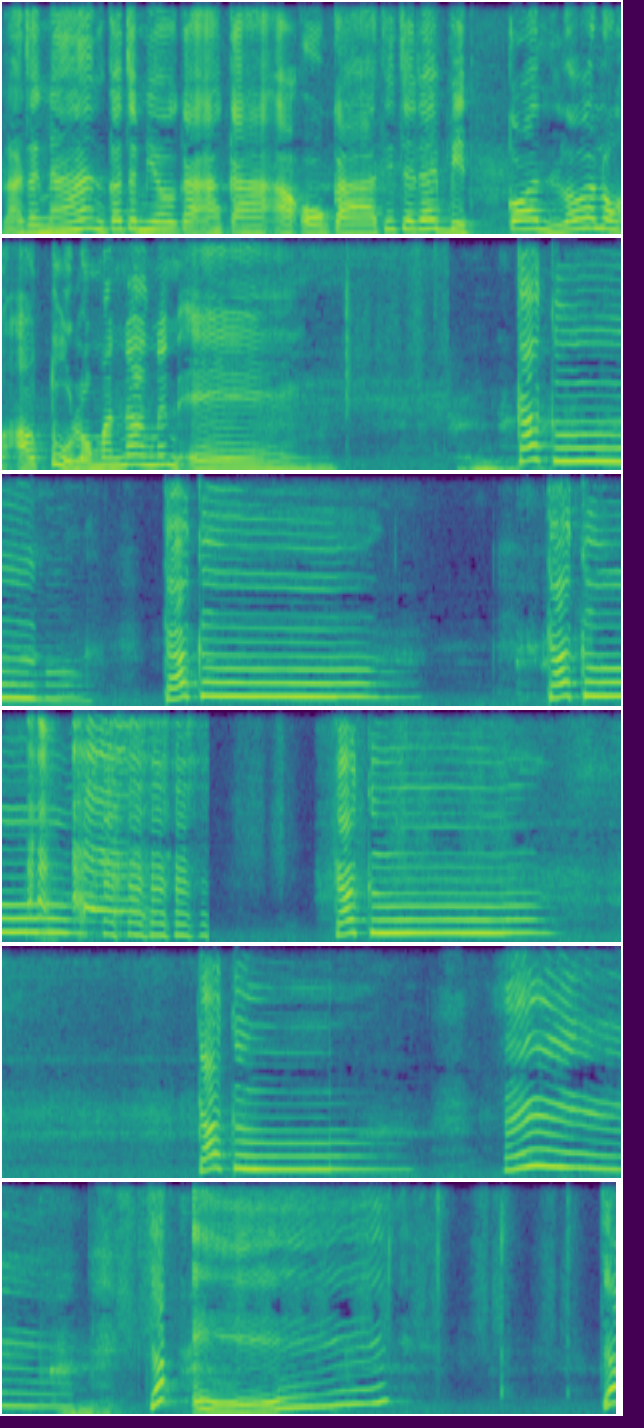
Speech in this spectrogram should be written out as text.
หลังจากนั้นก็จะมีโอกาสอากาเอาโอกาสที่จะได้บิดก้นแล้วลงเอาตูดลงมานั่งนั่นเองกากูงกากุงกากุงกากุงกากุงเฮ้ยจ๊ะเอ๋จ๊ะ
